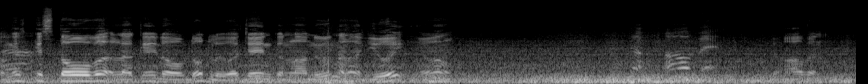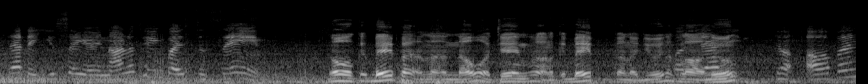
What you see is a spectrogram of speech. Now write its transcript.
Còn cái À. cái stove á, là cái đồ đốt lửa ở trên, còn lò nướng là nó ở dưới, hiểu không? The oven. The oven. Daddy, you say another thing, but it's the same. Nó cái bếp á, là nấu ở trên là cái bếp, còn ở dưới là lò nướng. The oven.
